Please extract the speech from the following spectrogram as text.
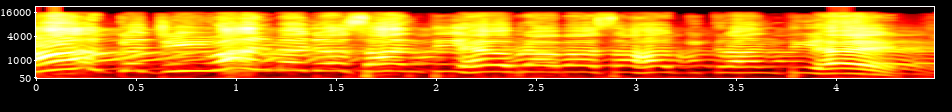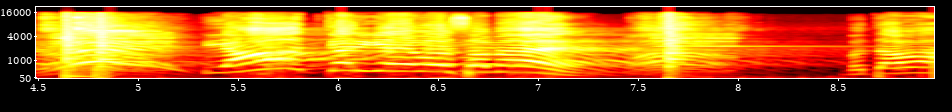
आपके जीवन में जो शांति है, वो बाबा साहब की क्रांति है। याद करिए वो समय। बतावा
